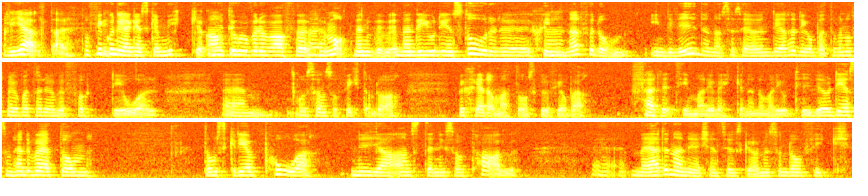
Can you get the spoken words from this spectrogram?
rejält där. De fick gå ner ganska mycket. Jag kommer ja. inte ihåg vad det var för, för mått men, men det gjorde en stor eh, skillnad mm. för de individerna. Så att säga. En del hade jobbat, det var någon som hade jobbat där över 40 år. Ehm, och sen så fick de då besked om att de skulle få jobba färre timmar i veckan än de hade gjort tidigare. Och det som hände var att de, de skrev på nya anställningsavtal eh, med den här nya tjänstgöringsgraden som de fick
